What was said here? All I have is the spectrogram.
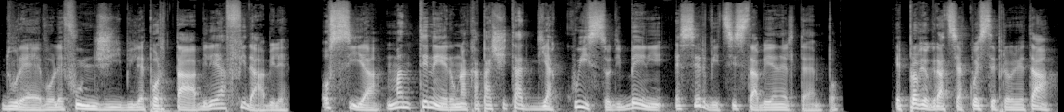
durevole, fungibile, portabile e affidabile, ossia mantenere una capacità di acquisto di beni e servizi stabile nel tempo. È proprio grazie a queste priorità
